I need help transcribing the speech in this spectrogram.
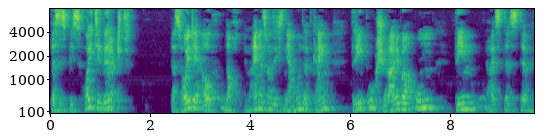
dass es bis heute wirkt, dass heute auch noch im 21. Jahrhundert kein Drehbuchschreiber um den, heißt das, der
